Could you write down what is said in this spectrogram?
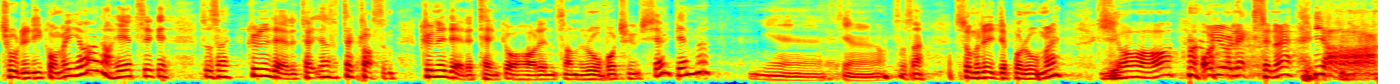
Tror du de kommer? Ja da, helt sikkert. Så sa jeg, kunne dere tenke, til klassen, kunne dere tenke å ha en sånn robothushjelp hjemme? Nja, tja. Så sa jeg, som rydder på rommet? Ja! Og gjør leksene? Ja!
